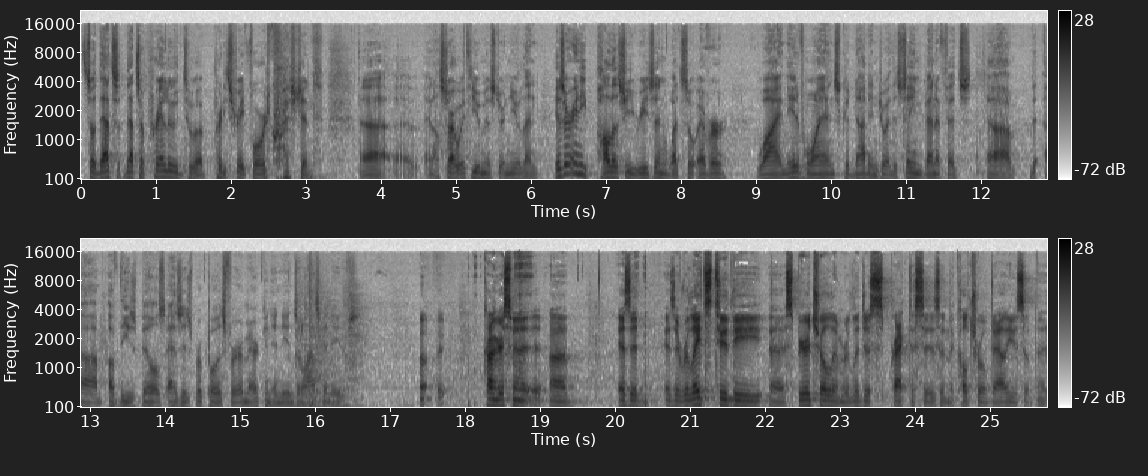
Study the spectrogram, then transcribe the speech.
so that's that's a prelude to a pretty straightforward question. Uh, and I'll start with you, Mr. Newland. Is there any policy reason whatsoever why Native Hawaiians could not enjoy the same benefits uh, uh, of these bills as is proposed for American Indians and Alaska Natives? Uh, Congressman, uh, as it as it relates to the uh, spiritual and religious practices and the cultural values of the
